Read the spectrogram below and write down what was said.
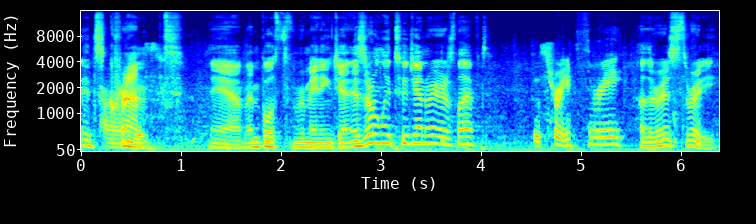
It's Horrendous. cramped. Yeah, and both remaining gen. Is there only two generators left? There's three. Three. Oh, there is three.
